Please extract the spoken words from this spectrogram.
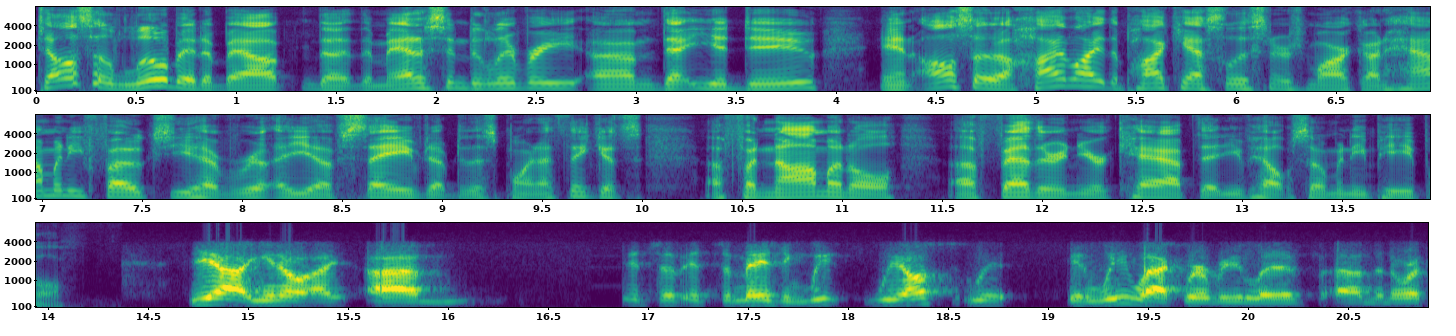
tell us a little bit about the the medicine delivery um, that you do, and also highlight the podcast listeners, Mark, on how many folks you have re- you have saved up to this point. I think it's a phenomenal uh, feather in your cap that you've helped so many people. Yeah, you know, I um, it's a, it's amazing. We we also we, in Wewak, where we live on the north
